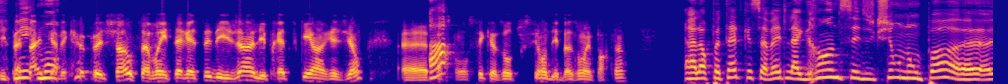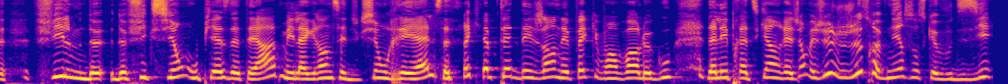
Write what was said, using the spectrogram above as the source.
Et peut-être qu'avec un peu de chance, ça va intéresser des gens à les pratiquer en région, parce ah! qu'on sait qu'eux autres aussi ont des besoins importants. Alors peut-être que ça va être la grande séduction, non pas euh, film de, de, fiction ou pièce de théâtre, mais la grande séduction réelle. C'est-à-dire qu'il y a peut-être des gens, en effet, qui vont avoir le goût d'aller pratiquer en région. Mais juste, juste revenir sur ce que vous disiez.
